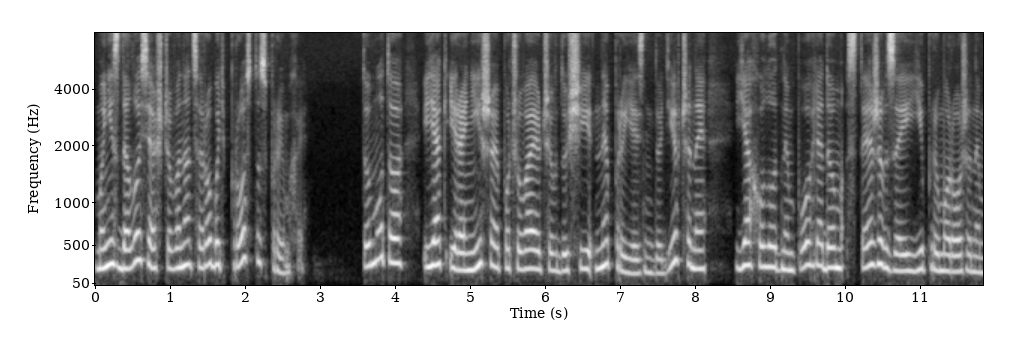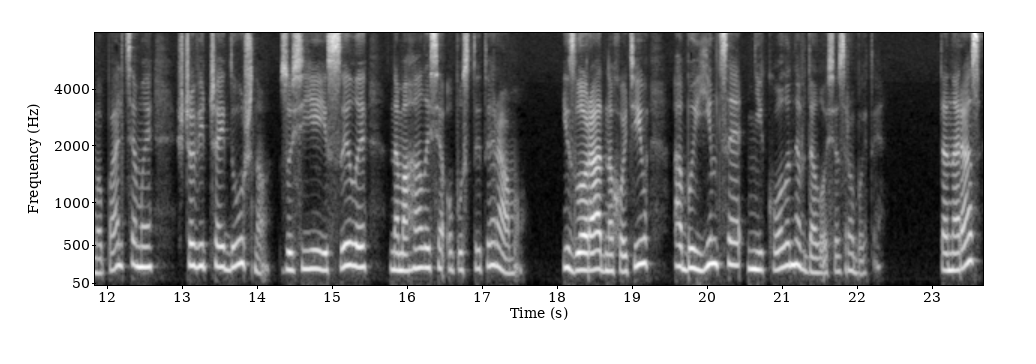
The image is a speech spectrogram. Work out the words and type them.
мені здалося, що вона це робить просто з примхи. Тому то, як і раніше, почуваючи в душі неприязнь до дівчини, я холодним поглядом стежив за її примороженими пальцями, що відчайдушно з усієї сили намагалися опустити раму, і злорадно хотів, аби їм це ніколи не вдалося зробити. Та нараз,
